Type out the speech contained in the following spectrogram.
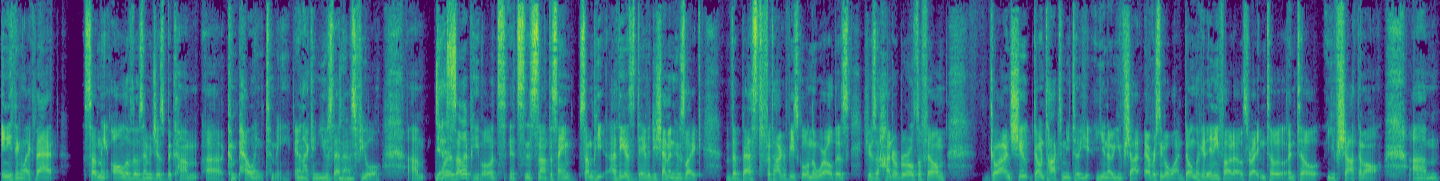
anything like that, suddenly all of those images become uh, compelling to me, and I can use that mm-hmm. as fuel. Um, yes. Whereas other people, it's it's it's not the same. Some people, I think it's David Duchovny, who's like the best photography school in the world. Is here's a hundred rolls of film go out and shoot. Don't talk to me till you you know you've shot every single one. Don't look at any photos right until until you've shot them all. Um,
